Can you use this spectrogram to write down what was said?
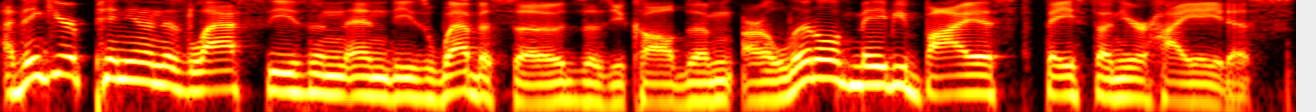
I think your opinion on this last season and these webisodes, as you called them, are a little maybe biased based on your hiatus.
